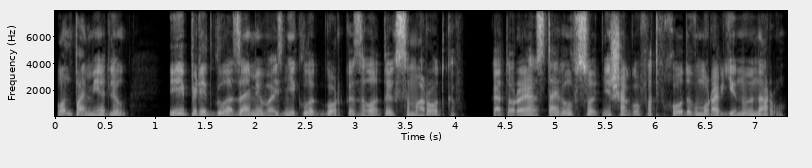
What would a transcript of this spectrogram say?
Он помедлил, и перед глазами возникла горка золотых самородков, которые оставил в сотне шагов от входа в муравьиную нору.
